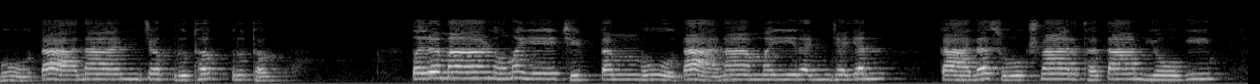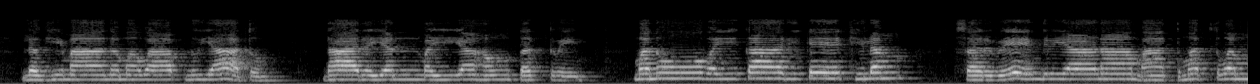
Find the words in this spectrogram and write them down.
भूतानाम् च पृथक् पृथक्। परमाणुमये चित्तम् भूतानाम् मयि रञ्जयन् कालसूक्ष्मार्थताम् योगी लघिमानमवाप्नुयात् धारयन्मय्यहम् तत्त्वे मनो वैकारिकेऽखिलम् सर्वेन्द्रियाणामात्मत्वम्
